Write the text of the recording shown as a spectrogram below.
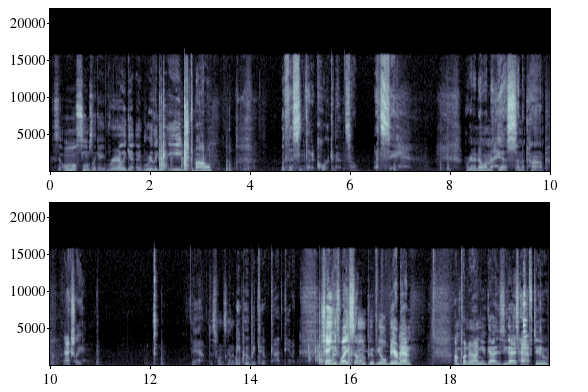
Because it almost seems like I rarely get a really good aged bottle with this synthetic cork in it. So let's see. We're gonna know on the hiss and the pop. Actually, yeah, this one's gonna be poopy too. God damn it, Shangy's, why you selling poopy old beer, man? I'm putting it on you guys. You guys have to.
